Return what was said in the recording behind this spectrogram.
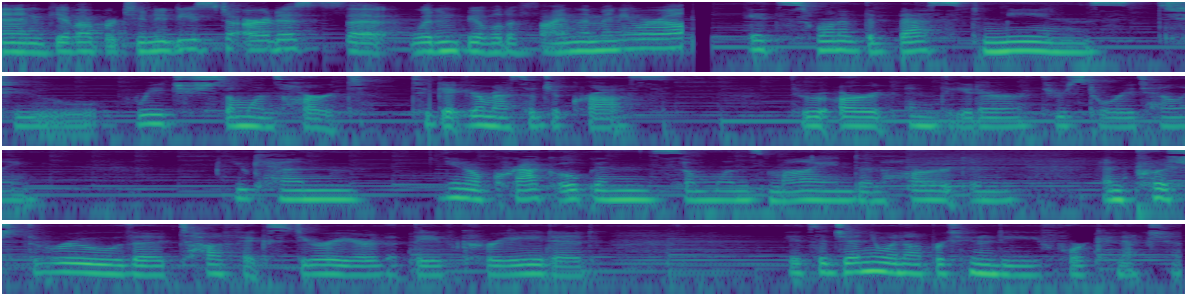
and give opportunities to artists that wouldn't be able to find them anywhere else. It's one of the best means to reach someone's heart, to get your message across through art and theater, through storytelling. You can, you know, crack open someone's mind and heart and, and push through the tough exterior that they've created. It's a genuine opportunity for connection.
